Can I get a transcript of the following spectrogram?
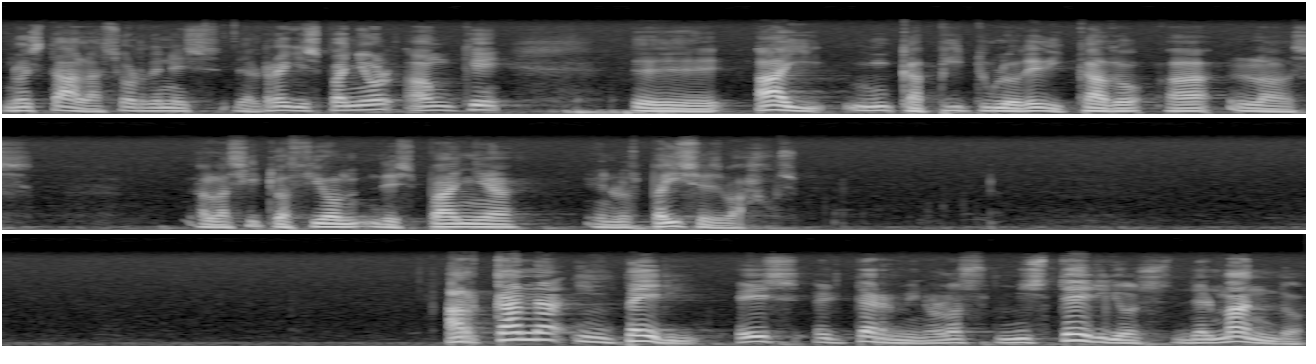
No está a las órdenes del rey español, aunque eh, hay un capítulo dedicado a, la situación de España en los Países Bajos. Arcana imperi es el término, los misterios del mando,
